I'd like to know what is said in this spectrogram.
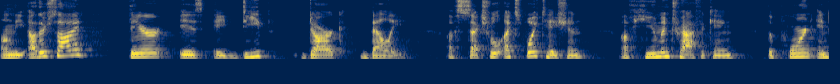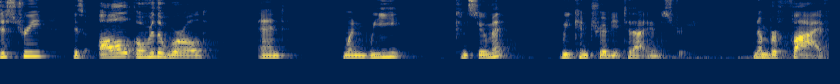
On the other side, there is a deep, dark belly of sexual exploitation, of human trafficking. The porn industry is all over the world, and when we consume it, we contribute to that industry. Number five,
